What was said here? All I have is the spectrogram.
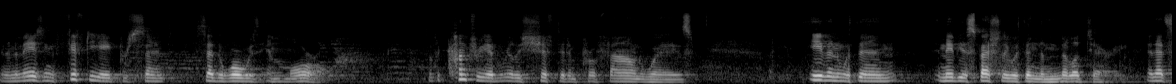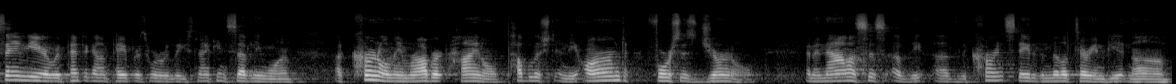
and an amazing 58% said the war was immoral. So the country had really shifted in profound ways, even within, maybe especially within the military. In that same year, when Pentagon Papers were released, 1971, a colonel named Robert Heinl published in the Armed Forces Journal an analysis of the, of the current state of the military in Vietnam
